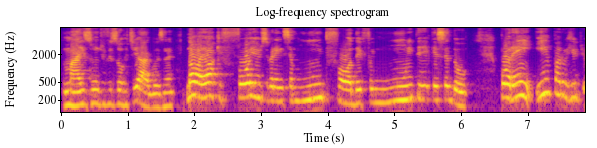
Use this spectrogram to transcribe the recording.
mais um divisor de águas, né? Nova York foi uma experiência muito foda e foi muito enriquecedor. Porém, ir para o Rio de,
